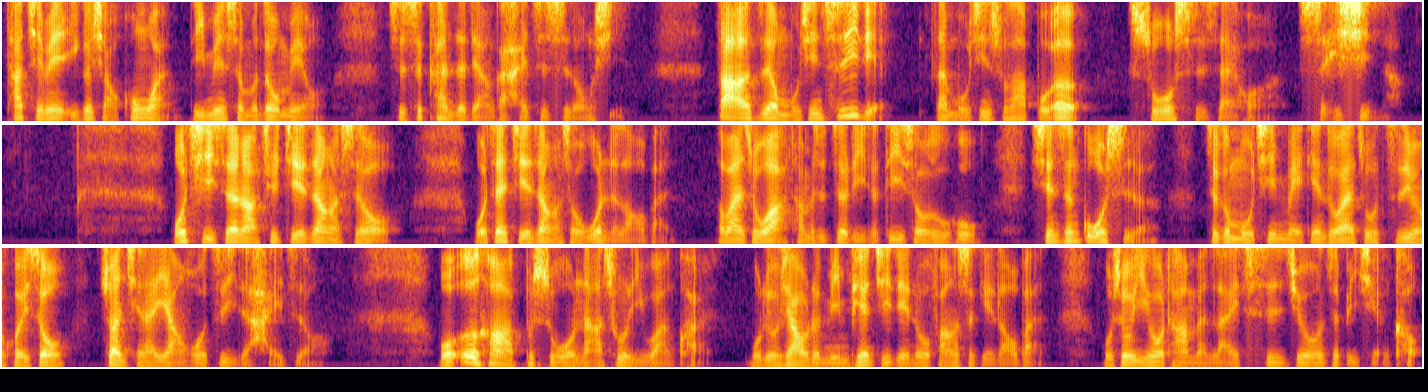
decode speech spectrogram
她前面一个小空碗，里面什么都没有。只是看着两个孩子吃东西，大儿子要母亲吃一点，但母亲说他不饿。说实在话，谁信啊？我起身啊，去结账的时候，我在结账的时候问了老板，老板说啊，他们是这里的低收入户，先生过世了，这个母亲每天都在做资源回收，赚钱来养活自己的孩子哦。我二话不说，我拿出了一万块，我留下我的名片及联络方式给老板，我说以后他们来吃就用这笔钱扣，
